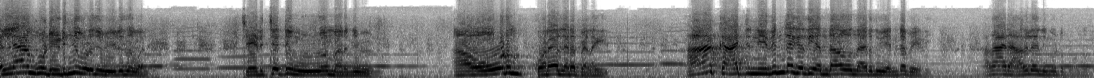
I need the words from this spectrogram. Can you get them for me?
എല്ലാം കൂടി ഇടിഞ്ഞു പൊളിഞ്ഞു വീഴുന്ന പോലെ. ചെടിച്ചട്ടി മുഴുവൻ മറിഞ്ഞു വീണു. ആ ഓടും കുറെ നേരം പിളകി. ആ കാറ്റിന് ഇതിന്റെ ഗതി എന്താവുമെന്നായിരുന്നു എന്റെ പേടി. അതാ രാവിലെ ഇങ്ങോട്ട് പോകുന്നത്.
